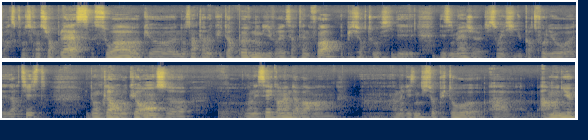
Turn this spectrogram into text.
parce qu'on se rend sur place, soit que nos interlocuteurs peuvent nous livrer certaines fois, et puis surtout aussi des, images qui sont issues du portfolio des artistes. Donc là, en l'occurrence, on essaye quand même d'avoir un, magazine qui soit plutôt harmonieux.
